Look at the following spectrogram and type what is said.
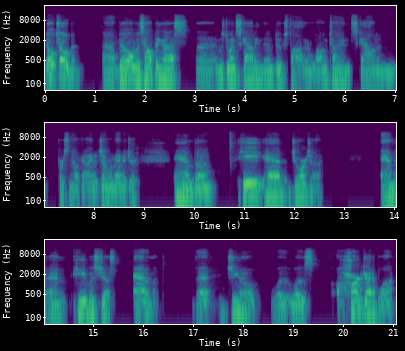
Bill Tobin. Uh, Bill was helping us uh, and was doing scouting then. Duke's father, a longtime scout and personnel guy and a general manager. And uh, he had Georgia, and and he was just adamant that Geno was was a hard guy to block,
